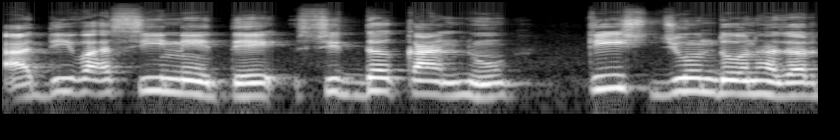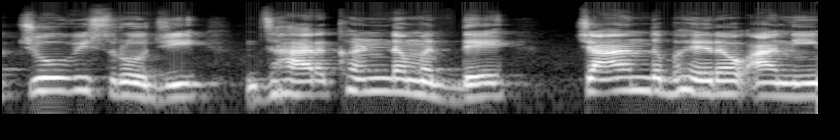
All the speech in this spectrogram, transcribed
आदिवासी नेते सिद्ध कान्हू तीस जून दोन हजार चोवीस रोजी झारखंडमध्ये चांद भैरव आणि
